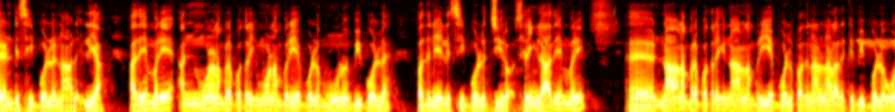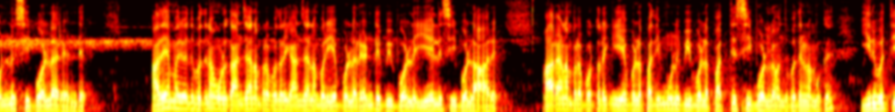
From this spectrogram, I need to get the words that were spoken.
ரெண்டு சி போலில் நாலு இல்லையா? அதே மாதிரி அந் மூணாம் நம்பரை பொறுத்த வரைக்கும் மூணாம் நம்பர் ஏ போலில் மூணு பி போலில் பதினேழு சி போலில் ஜீரோ சரிங்களா? அதே மாதிரி நாலு நாலாம் நம்பரை பொறுத்த வரைக்கும் நாலு நம்பர் ஏ போலில் பதினாலு நாளாக இருக்குது பி போலில் ஒன்று சி போலில் ரெண்டு. அதே மாதிரி வந்து பார்த்திங்கன்னா உங்களுக்கு அஞ்சாம் நம்பரை பொறுத்த வரைக்கும் அஞ்சாம் நம்பர் ஏ போலில் ரெண்டு பி போலில் ஏழு சி போலில் ஆறு. ஆறாம் நம்பரை பொறுத்த வரைக்கும் ஏ பதிமூணு பி போர்டில் பத்து சி போர்டில் வந்து பார்த்திங்கன்னா நமக்கு இருபத்தி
